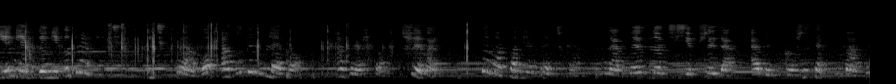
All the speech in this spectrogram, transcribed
Wiem, jak do niego trafić. Idź w prawo, a potem w lewo. A zresztą, trzymaj. To mapa miasteczka. Na pewno ci się przyda. Aby skorzystać z mapy,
